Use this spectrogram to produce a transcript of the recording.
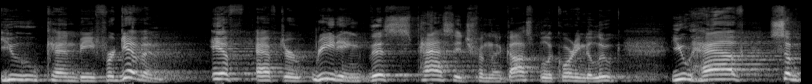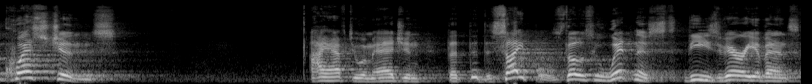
You can be forgiven if, after reading this passage from the Gospel according to Luke, you have some questions. I have to imagine that the disciples, those who witnessed these very events,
